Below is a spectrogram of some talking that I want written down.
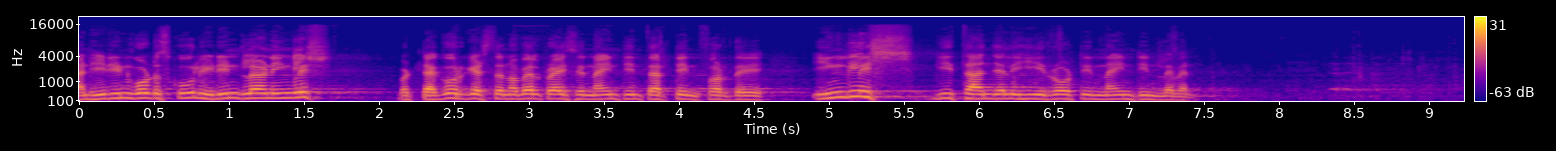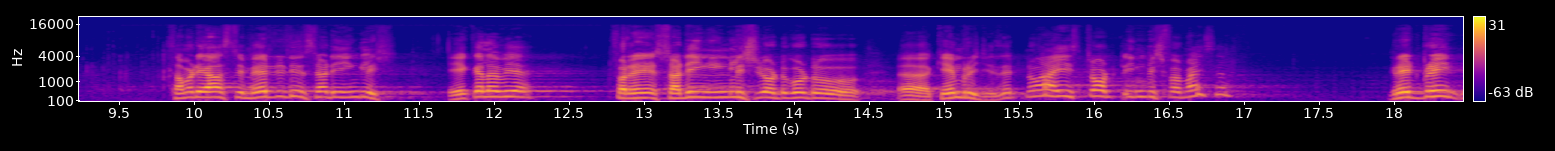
and he didn't go to school, he didn't learn English. But Tagore gets the Nobel Prize in 1913 for the English Gitanjali he wrote in 1911. Somebody asked him, Where did you study English? Ekalavya. For uh, studying English, you have to go to uh, Cambridge, is it? No, I taught English for myself. Great brain.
